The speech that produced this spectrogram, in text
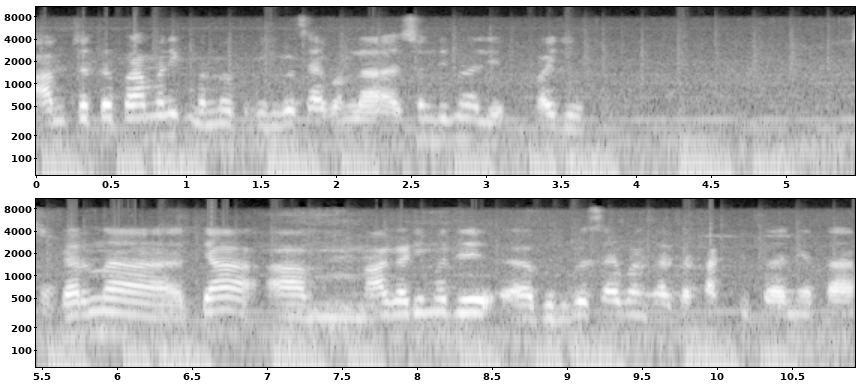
आमचं तर प्रामाणिक म्हणणं होतं भुजबळ साहेबांना संधी मिळाली पाहिजे होती कारण त्या आघाडीमध्ये भुजबळ साहेबांसारखा ताकदीचा नेता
